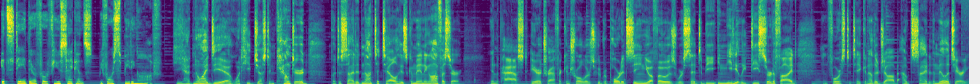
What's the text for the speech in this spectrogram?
It stayed there for a few seconds before speeding off. He had no idea what he'd just encountered, but decided not to tell his commanding officer. In the past, air traffic controllers who'd reported seeing UFOs were said to be immediately decertified and forced to take another job outside of the military.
